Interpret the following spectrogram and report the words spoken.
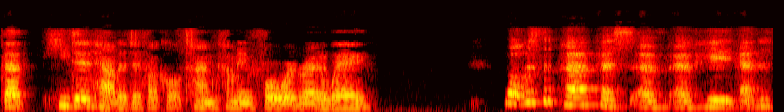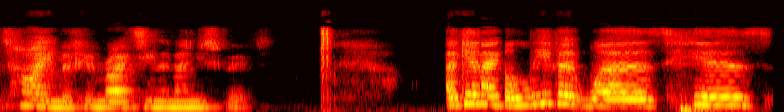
that he did have a difficult time coming forward right away. What was the purpose of, of his, at the time of him writing the manuscript? Again, I believe it was his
